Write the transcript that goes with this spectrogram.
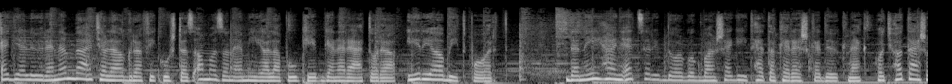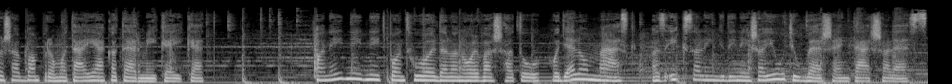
Egyelőre nem váltja le a grafikust az Amazon EMI alapú képgenerátora, írja a Bitport. De néhány egyszerűbb dolgokban segíthet a kereskedőknek, hogy hatásosabban promotálják a termékeiket. A 444.hu oldalon olvasható, hogy Elon Musk, az X a LinkedIn és a YouTube versenytársa lesz.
